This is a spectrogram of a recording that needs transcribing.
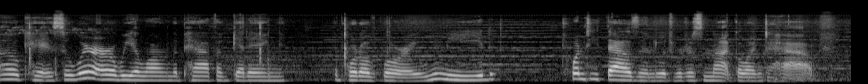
Okay, so where are we along the path of getting the Portal of Glory? We need 20,000, which we're just not going to have.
